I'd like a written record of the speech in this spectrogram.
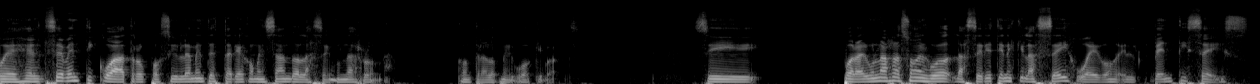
pues el C24 posiblemente estaría comenzando la segunda ronda contra los Milwaukee Bucks. Si por alguna razón el juego, la serie tiene que ir a 6 juegos, el 26.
